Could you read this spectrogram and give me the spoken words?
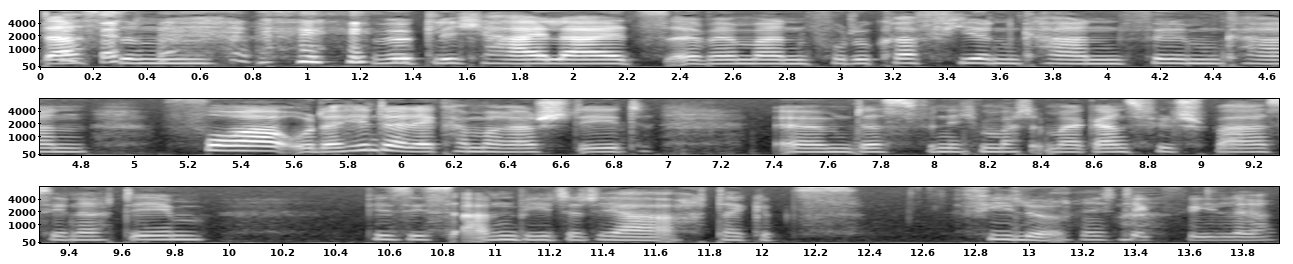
das sind wirklich Highlights, äh, wenn man fotografieren kann, filmen kann, vor oder hinter der Kamera steht. Ähm, das finde ich macht immer ganz viel Spaß, je nachdem, wie sie es anbietet. Ja, ach, da gibt es viele. Richtig viele.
